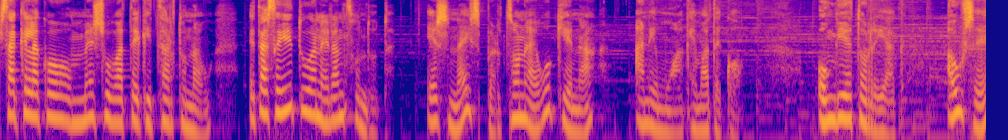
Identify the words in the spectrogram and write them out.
Sakelako mesu batek itzartu nau, eta segituan erantzun dut. Ez naiz pertsona egokiena animoak emateko. Ongi etorriak, hause,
